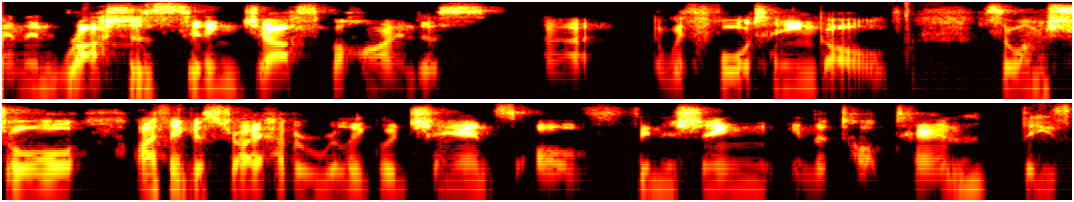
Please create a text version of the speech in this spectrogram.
and then Russia's sitting just behind us uh, with 14 gold. So I'm sure, I think Australia have a really good chance of finishing in the top 10 these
